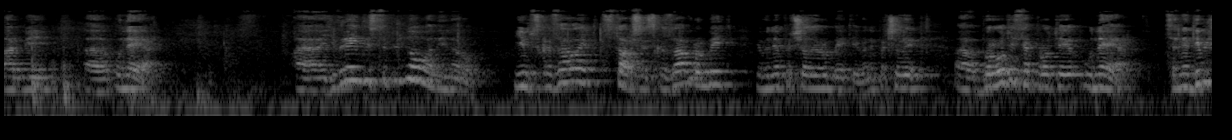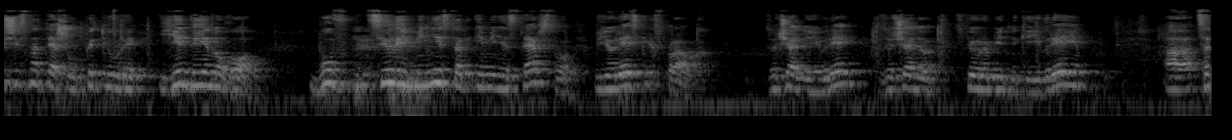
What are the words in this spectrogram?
армії УНР. Євреї дисциплінований народ. Їм сказали, старший сказав робити, і вони почали робити. Вони почали е, боротися проти УНР. Це не дивлячись на те, що у Петлюри єдиного був цілий міністр і міністерство в єврейських справах. Звичайно, єврей, звичайно, співробітники євреї. А це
